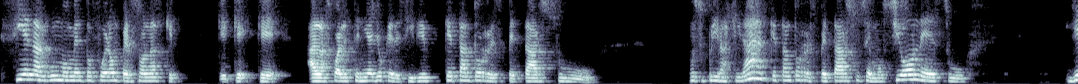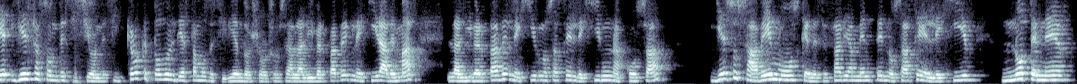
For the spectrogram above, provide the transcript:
sí en algún momento fueron personas que, a las cuales tenía yo que decidir qué tanto respetar su, pues, su privacidad, qué tanto respetar sus emociones, su... Y, esas son decisiones. Y creo que todo el día estamos decidiendo, George. O sea, la libertad de elegir, además, la libertad de elegir nos hace elegir una cosa y eso sabemos que necesariamente nos hace elegir no tener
